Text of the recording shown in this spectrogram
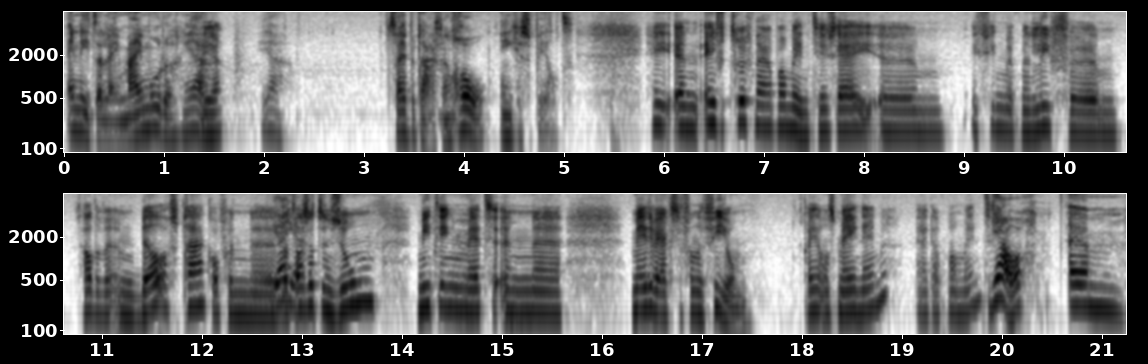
En niet alleen mijn moeder, ja. ja. Ja. Zij hebben daar een rol in gespeeld. Hey, en even terug naar het moment. Jij zei, ehm, ik ging met mijn lief, ehm, hadden we een belafspraak of een, eh, Ja, wat was het, een Zoom-meeting met een uh, medewerkster van de FIOM. Kan je ons meenemen naar dat moment? Ja hoor. Um,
